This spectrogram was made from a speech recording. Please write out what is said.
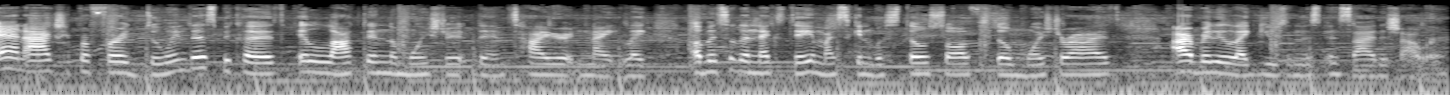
And I actually prefer doing this because it locked in the moisture the entire night. Like up until the next day, my skin was still soft, still moisturized. I really like using this inside the shower.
